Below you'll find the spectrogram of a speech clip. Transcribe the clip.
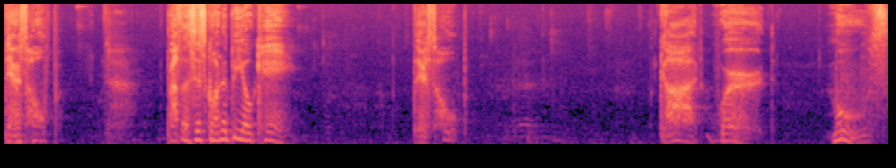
There's hope. Brothers, it's going to be okay. There's hope. God word moves.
